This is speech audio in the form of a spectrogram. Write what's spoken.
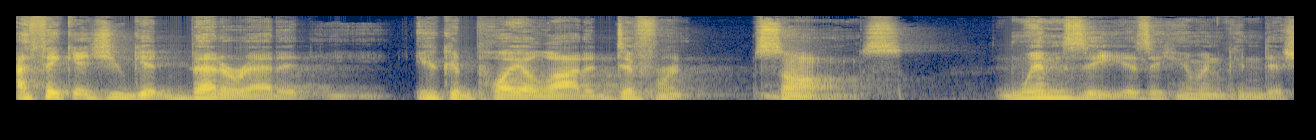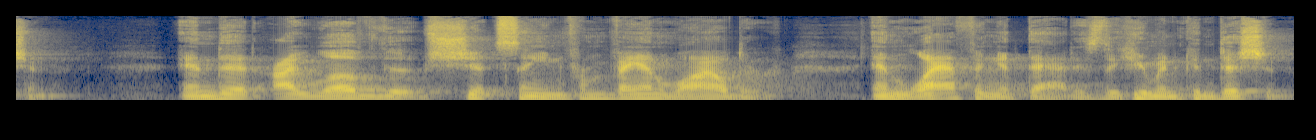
I think as you get better at it, you could play a lot of different songs. Whimsy is a human condition. And that I love the shit scene from Van Wilder and laughing at that is the human condition.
